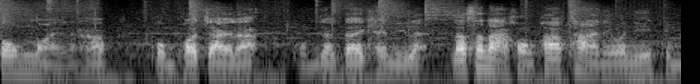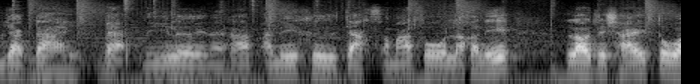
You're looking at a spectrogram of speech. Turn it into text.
ส้มๆหน่อยนะครับ ผมพอใจแล้วผมอยากได้แค่นี้แหละ ลักษณะของภาพถ่ายในวันนี้ผมอยากได้แบบนี้เลยนะครับ อันนี้คือจากสมาร์ทโฟน แล้วคราวนี้เราจะใช้ตัว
